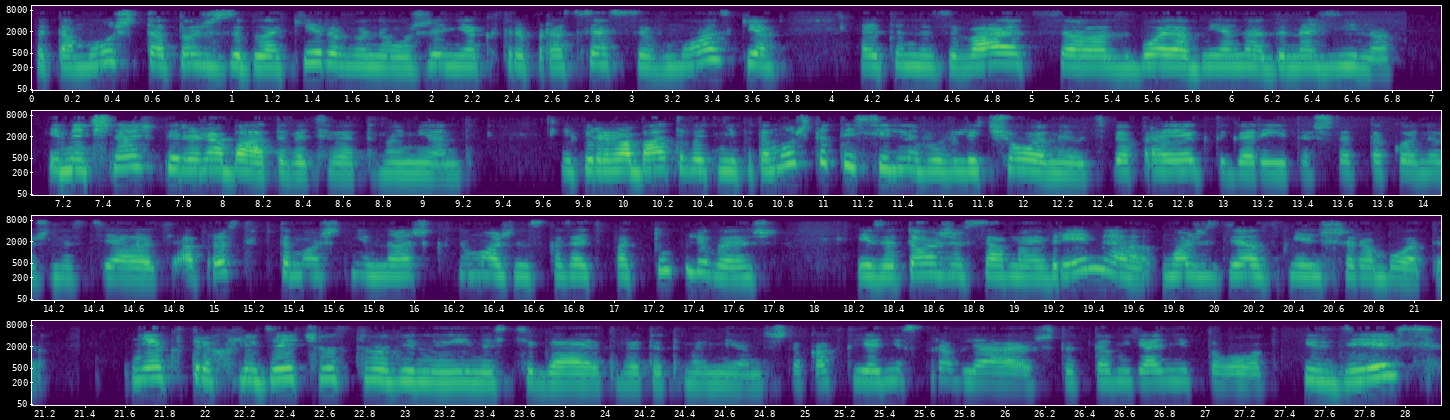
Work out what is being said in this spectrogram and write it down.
потому что тоже заблокированы уже некоторые процессы в мозге. Это называется сбой обмена аденозинов и начинаешь перерабатывать в этот момент. И перерабатывать не потому, что ты сильно вовлечен, и у тебя проект горит, и что-то такое нужно сделать, а просто потому, что немножко, ну, можно сказать, подтупливаешь, и за то же самое время можешь сделать меньше работы. Некоторых людей чувство вины настигает в этот момент, что как-то я не справляюсь, что там я не тот. И здесь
